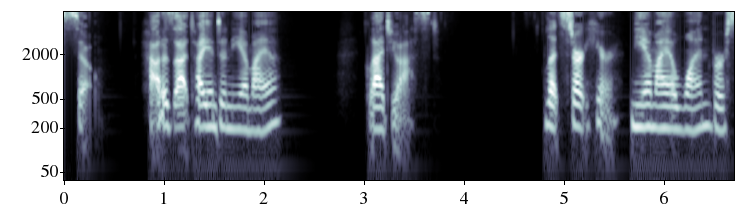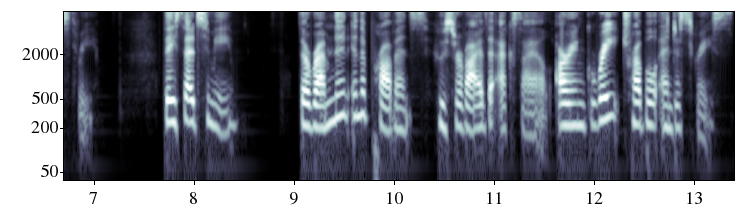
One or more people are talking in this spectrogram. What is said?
So, how does that tie into Nehemiah? Glad you asked. Let's start here Nehemiah 1, verse 3. They said to me, The remnant in the province who survived the exile are in great trouble and disgrace.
